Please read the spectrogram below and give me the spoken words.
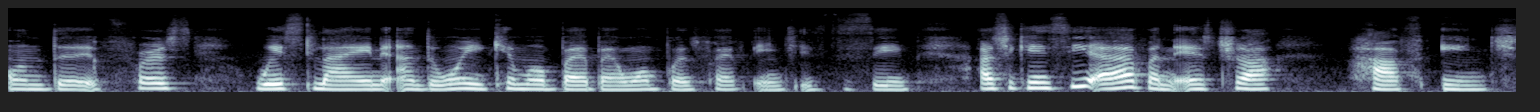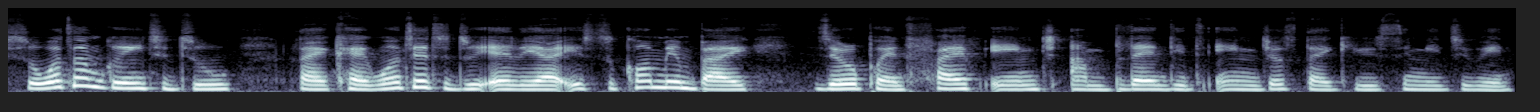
on the first waistline and the one you came up by by 1.5 inch is the same. As you can see, I have an extra half inch. So what I'm going to do, like I wanted to do earlier, is to come in by 0.5 inch and blend it in just like you see me doing,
